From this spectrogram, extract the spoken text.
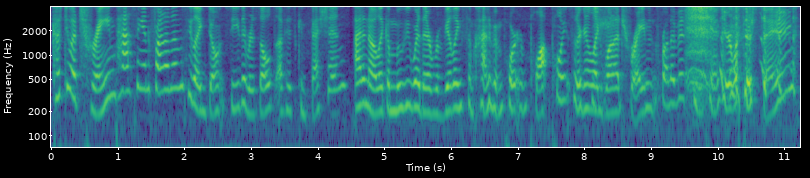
cut to a train passing in front of them, so you like don't see the result of his confession. I don't know, like a movie where they're revealing some kind of important plot point, so they're gonna like run a train in front of it, so you can't hear what they're saying.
